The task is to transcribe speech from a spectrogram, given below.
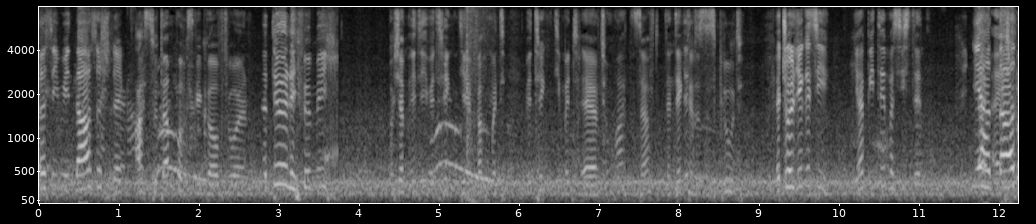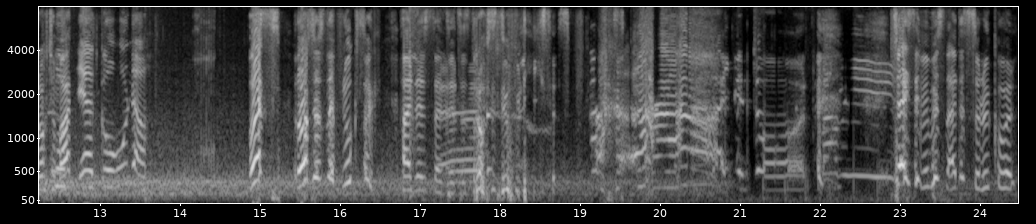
Lass ihm in die Nase stecken. Hast du Tampons gekauft worden? Natürlich, für mich. Oh, ich hab eine Idee, wir trinken die einfach mit, wir trinken die mit äh, Tomatensaft, dann denkt er, das ist Blut. Entschuldigen Sie! Ja, bitte, was ist denn? Er hat Äh, ich brauch Tomaten. er hat Corona. Was? Raus aus dem Flugzeug! Hannes, dann sitzt es draußen, du fliegst es. Ah, ich bin tot. Mami. Scheiße, wir müssen alles zurückholen.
